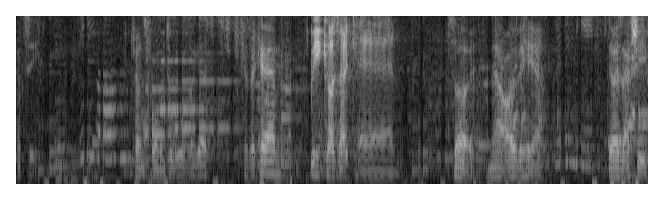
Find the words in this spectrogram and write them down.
Let's see. Transform into wolf, I guess. Because I can. Because I can. So, now over here. There is actually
